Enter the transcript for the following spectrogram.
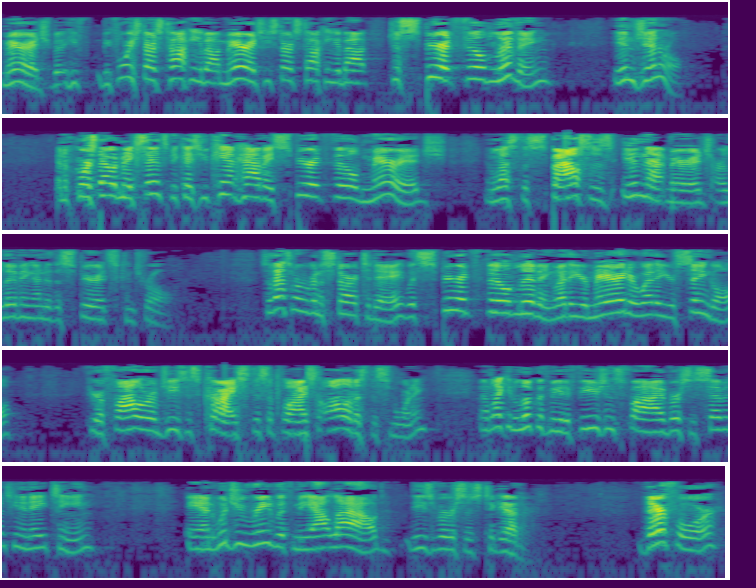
marriage. But he, before he starts talking about marriage, he starts talking about just spirit filled living in general. And of course, that would make sense because you can't have a spirit filled marriage unless the spouses in that marriage are living under the Spirit's control. So that's where we're going to start today with spirit filled living, whether you're married or whether you're single. If you're a follower of Jesus Christ, this applies to all of us this morning. I'd like you to look with me at Ephesians 5, verses 17 and 18. And would you read with me out loud these verses together? Therefore,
